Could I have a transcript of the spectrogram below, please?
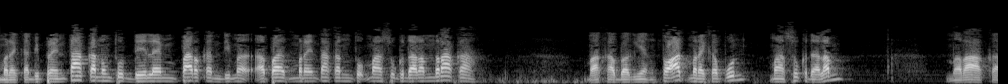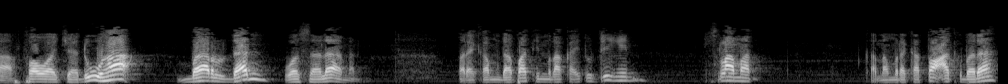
mereka diperintahkan untuk dilemparkan di apa merintahkan untuk masuk ke dalam neraka. Maka bagi yang taat mereka pun masuk ke dalam neraka. Fawajaduha bardan wasalaman. Mereka mendapati neraka itu dingin, selamat karena mereka taat kepada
